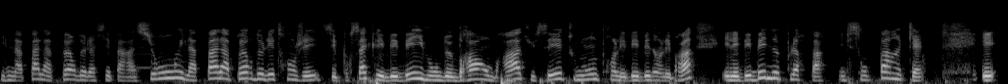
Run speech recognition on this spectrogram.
Il n'a pas la peur de la séparation, il n'a pas la peur de l'étranger. C'est pour ça que les bébés, ils vont de bras en bras, tu sais, tout le monde prend les bébés dans les bras et les bébés ne pleurent pas. Ils ne sont pas inquiets. Et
